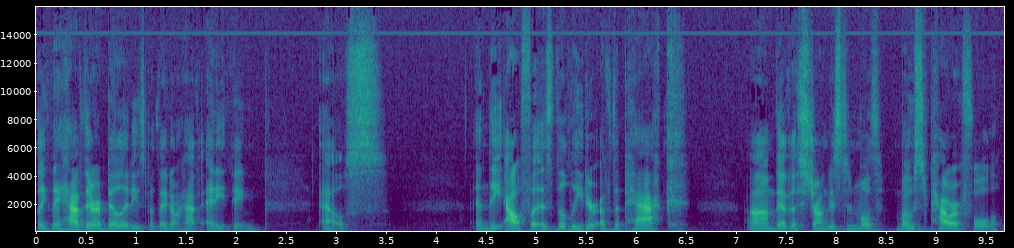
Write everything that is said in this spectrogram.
like, they have their abilities, but they don't have anything else. And the Alpha is the leader of the pack. Um, they're the strongest and most most powerful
